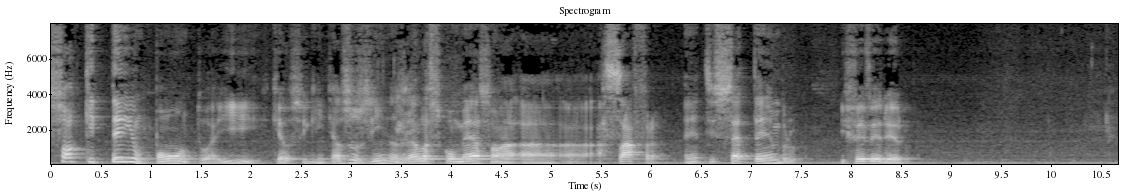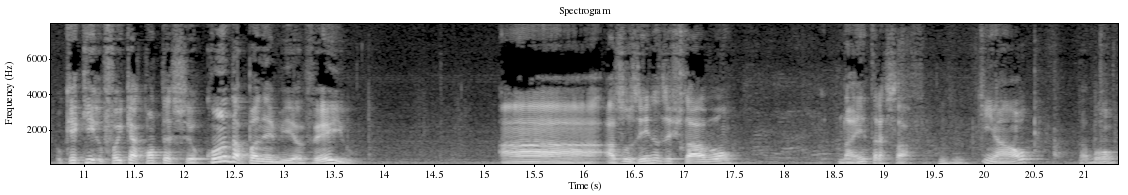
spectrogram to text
Só que tem um ponto aí que é o seguinte: as usinas elas começam a, a, a safra entre setembro e fevereiro. O que, que foi que aconteceu? Quando a pandemia veio, a, as usinas estavam na entre-safra. Uhum. Tinha álcool, tá bom?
